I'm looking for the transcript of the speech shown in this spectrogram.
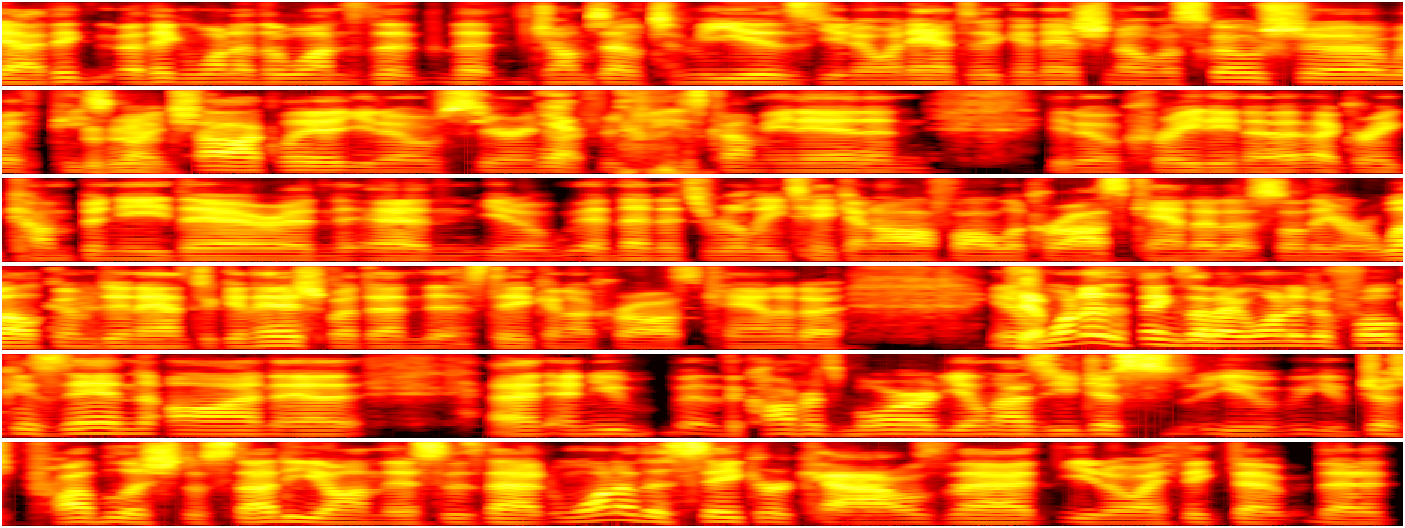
yeah, I think I think one of the ones that that jumps out to me is you know in Antigonish, Nova Scotia, with Peace mm-hmm. by Chocolate, you know Syrian yep. refugees coming in and you know creating a, a, great company there, and and you know and then it's really taken off all across Canada. So they were welcomed in Antigonish, but then it's taken across Canada. You know, yep. one of the things that I wanted to focus in on. Uh, and and you the conference board Yilmaz you just you you've just published a study on this is that one of the sacred cows that you know I think that that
